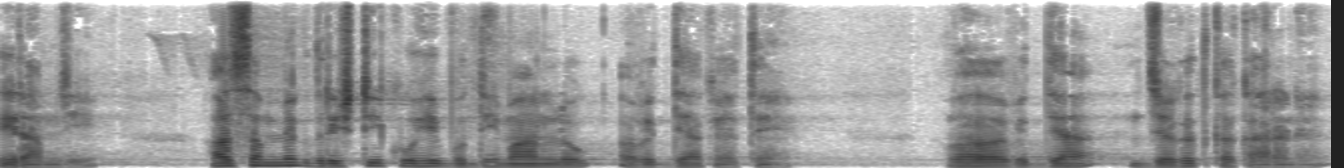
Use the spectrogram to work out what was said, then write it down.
हे राम जी, असम्यक दृष्टि को ही बुद्धिमान लोग अविद्या कहते हैं। वह अविद्या जगत का कारण है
